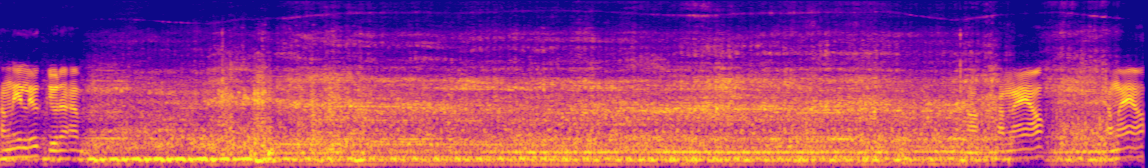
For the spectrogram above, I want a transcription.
ทางนี้ลึกอยู่นะครับ ทำไงเอาทำไงเอา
